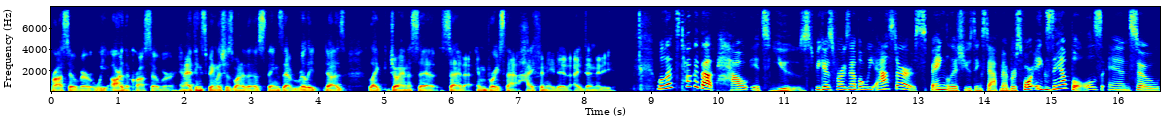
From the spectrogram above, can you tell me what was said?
crossover; we are the crossover." And I think Spanglish is one of those things that really does, like Joanna said, said embrace that hyphenated identity. Well, let's talk about how it's used. Because, for example, we asked our Spanglish using staff members for examples. And so,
